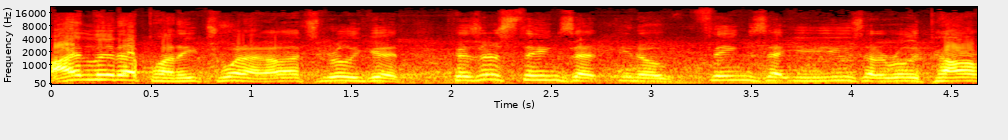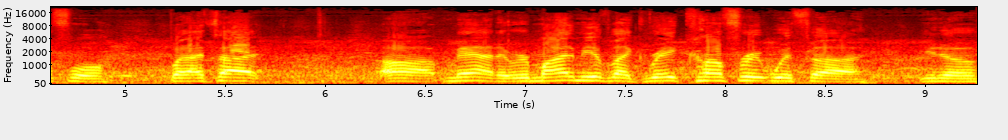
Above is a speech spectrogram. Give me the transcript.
I lit up on each one. I thought that's really good. Because there's things that, you know, things that you use that are really powerful. But I thought, uh, man, it reminded me of like Ray Comfort with, uh, you know,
